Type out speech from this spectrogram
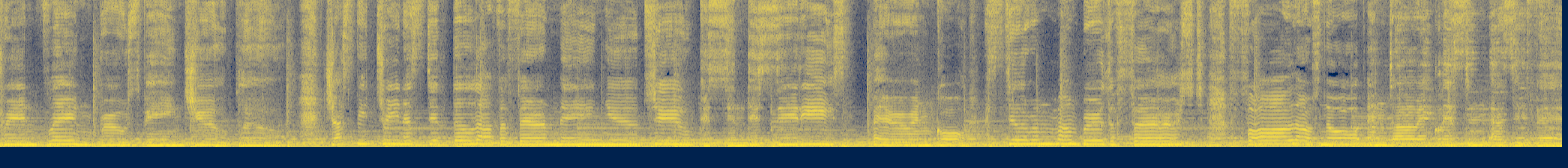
twin flame bruise paint you blue? Just between us did dark glisten as it fell.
